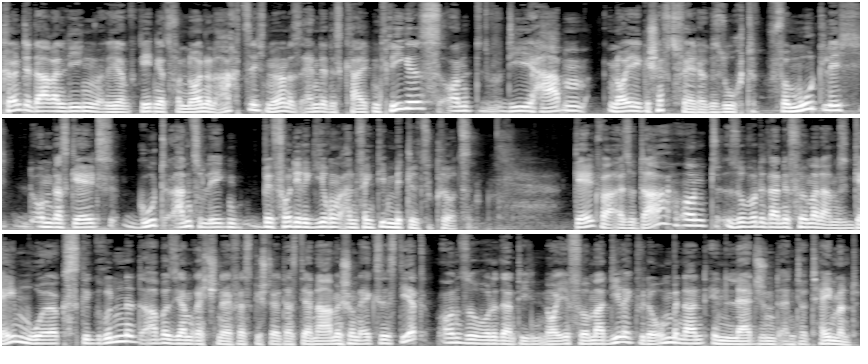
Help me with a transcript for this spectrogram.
Könnte daran liegen, wir reden jetzt von 89, ne, das Ende des Kalten Krieges und die haben neue Geschäftsfelder gesucht. Vermutlich, um das Geld gut anzulegen, bevor die Regierung anfängt, die Mittel zu kürzen. Geld war also da und so wurde dann eine Firma namens Gameworks gegründet, aber sie haben recht schnell festgestellt, dass der Name schon existiert und so wurde dann die neue Firma direkt wieder umbenannt in Legend Entertainment.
